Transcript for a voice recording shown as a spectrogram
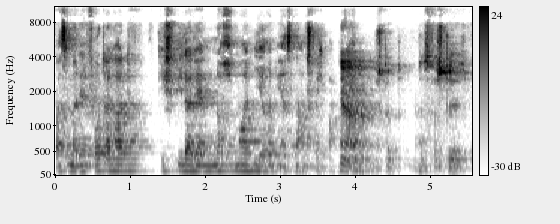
was immer den Vorteil hat, die Spieler lernen nochmal ihren ersten Ansprechpartner. Ja, stimmt. Das verstehe ich.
